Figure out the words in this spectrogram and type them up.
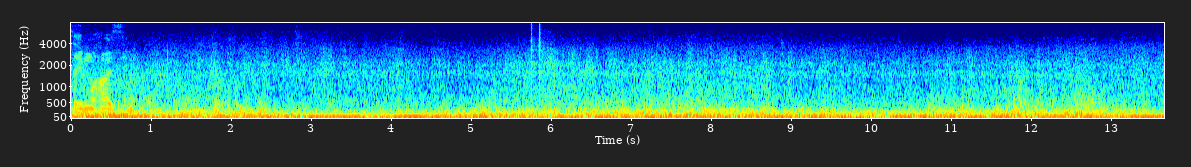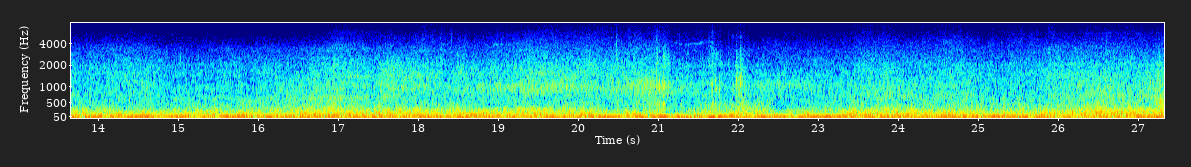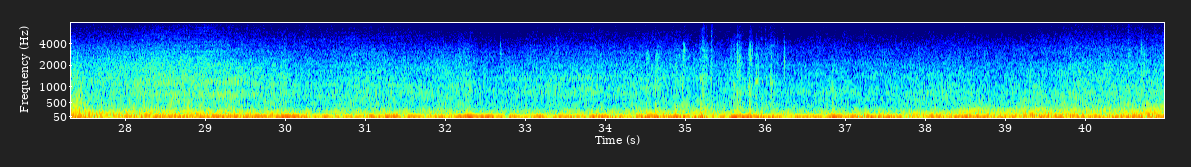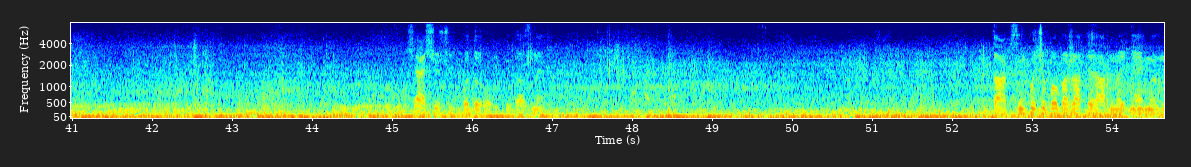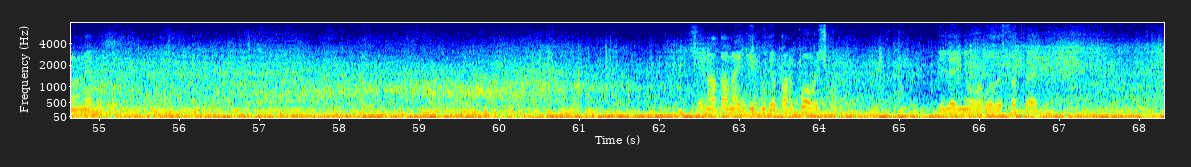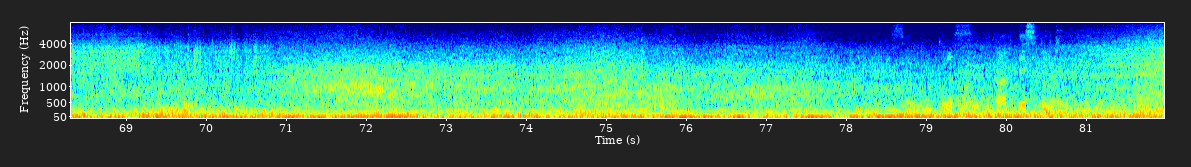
цей магазин. Зараз чуть-чуть по дорозі підгазнемо. Так, всім хочу побажати гарного дня і мирного неба. Ще треба знайти буде парковочку біля нього велосипед. Краси. Так,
